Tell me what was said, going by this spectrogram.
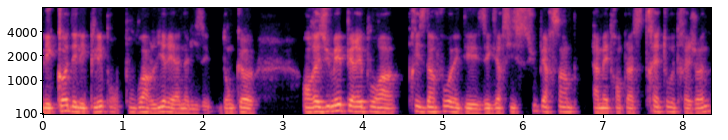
les codes et les clés pour pouvoir lire et analyser. Donc, euh, en résumé, Perret pourra prise d'infos avec des exercices super simples à mettre en place très tôt et très jeune.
